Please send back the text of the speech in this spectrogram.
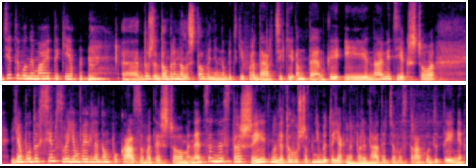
діти вони мають такі е, дуже добре налаштовані на батьків радарчики, антенки, і навіть якщо я буду всім своїм виглядом показувати, що мене це не страшить, ну для того, щоб нібито як не передати цього страху дитині,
